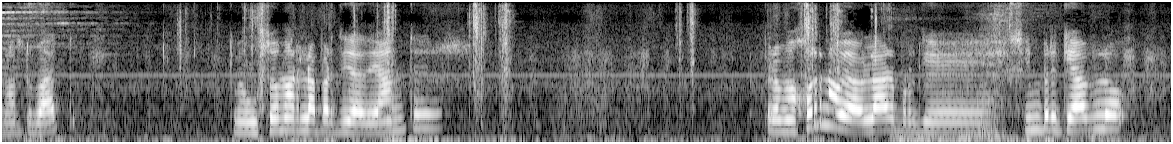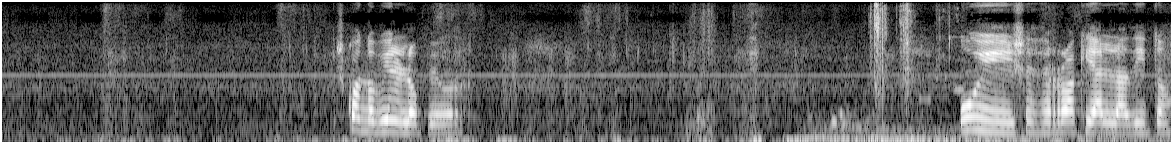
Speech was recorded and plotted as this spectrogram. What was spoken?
Not bad. me gustó más la partida de antes. Pero mejor no voy a hablar porque siempre que hablo cuando viene lo peor. Uy, se cerró aquí al ladito.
